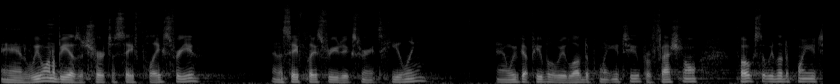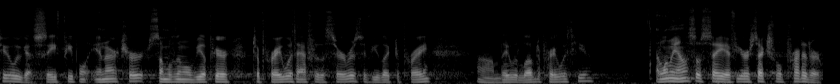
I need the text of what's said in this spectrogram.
and we want to be, as a church, a safe place for you and a safe place for you to experience healing. And we've got people that we love to point you to, professional folks that we love to point you to. We've got safe people in our church. Some of them will be up here to pray with after the service if you'd like to pray. Um, they would love to pray with you. And let me also say if you're a sexual predator,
